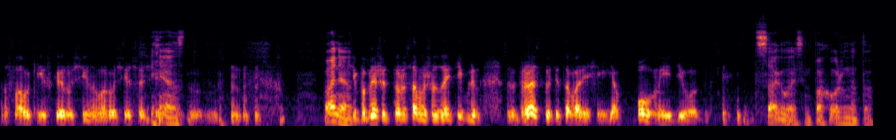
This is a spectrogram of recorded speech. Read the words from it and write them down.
«А слава Киевской Руси, Новороссия сосед. Ясно. Понятно. Типа, понимаешь, это то же самое, что зайти, блин, здравствуйте, товарищи, я полный идиот. Согласен, похоже на то.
